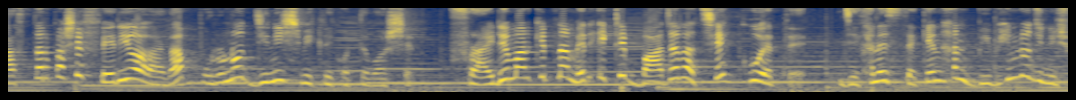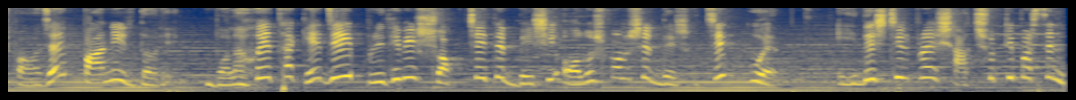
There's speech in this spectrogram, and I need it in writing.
রাস্তার পাশে ফেরিওয়ালারা পুরনো জিনিস বিক্রি করতে বসেন। ফ্রাইডে মার্কেট নামের একটি বাজার আছে কুয়েতে, যেখানে সেকেন্ড হ্যান্ড বিভিন্ন জিনিস পাওয়া যায় পানির দরে। বলা হয়ে থাকে যে এই পৃথিবীর সবচাইতে বেশি অলস মানুষের দেশ হচ্ছে কুয়েত। এই দেশটির প্রায় সাতষট্টি পার্সেন্ট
